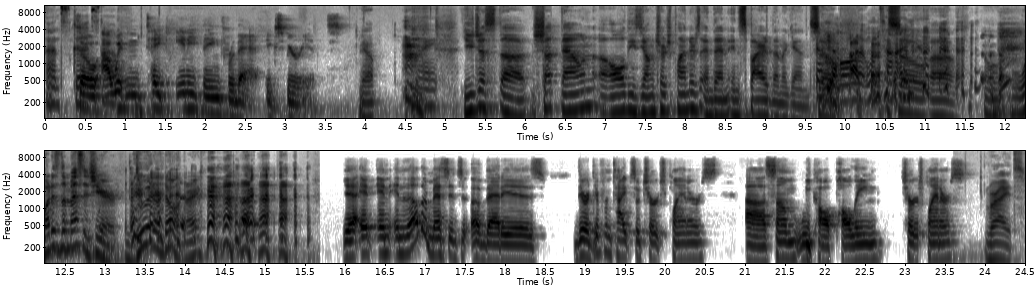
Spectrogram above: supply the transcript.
That's good. So stuff. I wouldn't take anything for that experience. Yep. Right. You just uh, shut down uh, all these young church planters and then inspired them again. So, yeah. all at one time. so uh, what is the message here? Do it or don't, right? Yeah, and, and, and the other message of that is there are different types of church planners. Uh, some we call Pauline church planners. Right.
